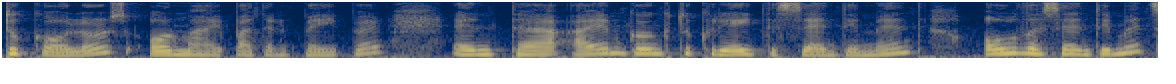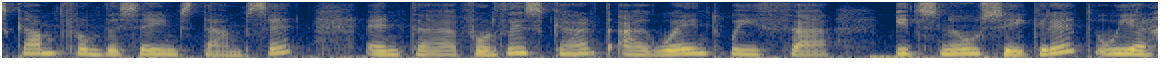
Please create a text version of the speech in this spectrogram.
two colors on my pattern paper and uh, I am going to create the sentiment. All the sentiments come from the same stamp set and for this card I went with It's No Secret, we are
